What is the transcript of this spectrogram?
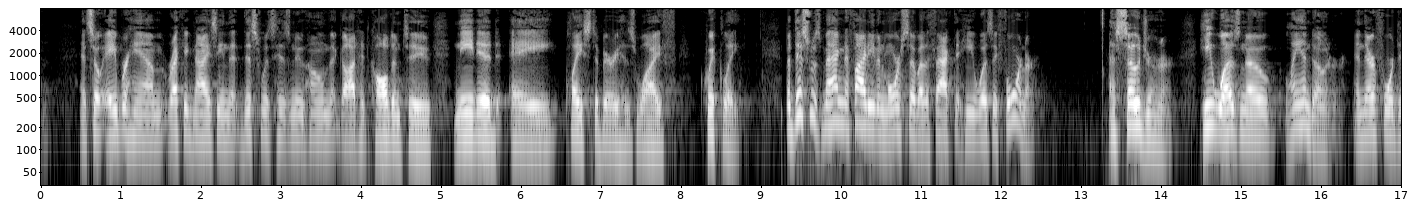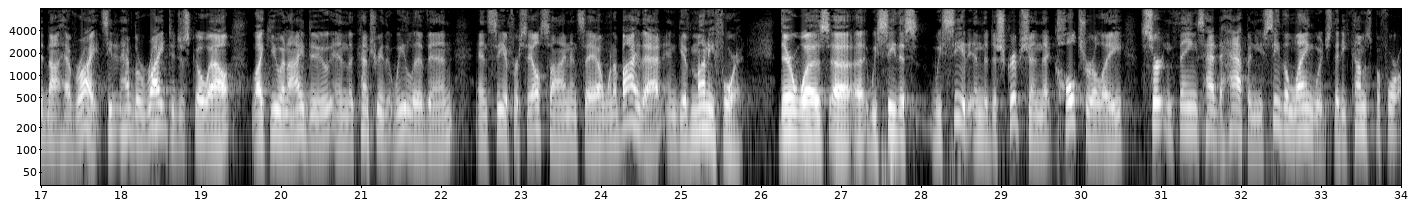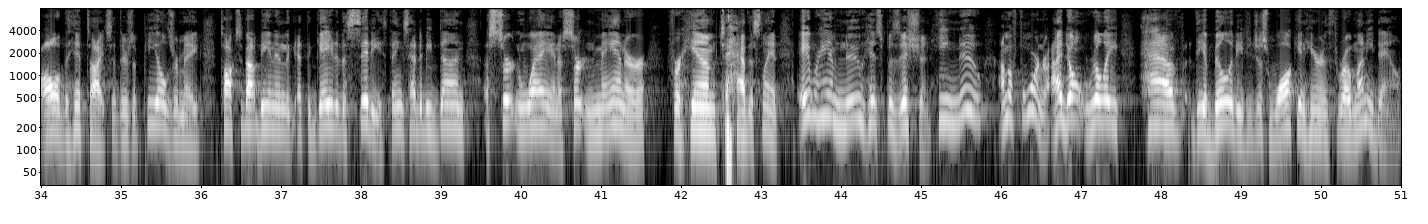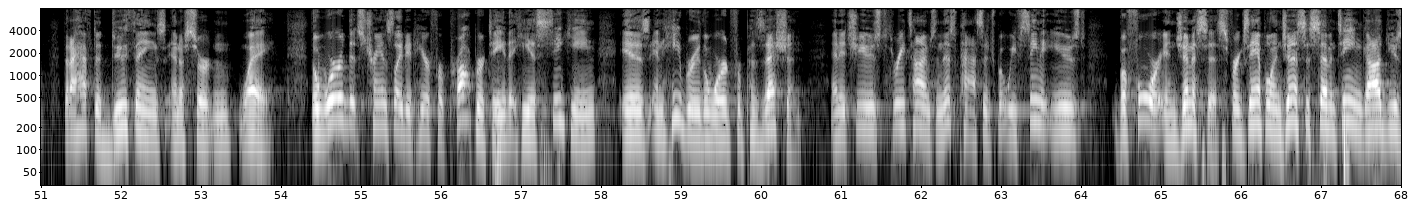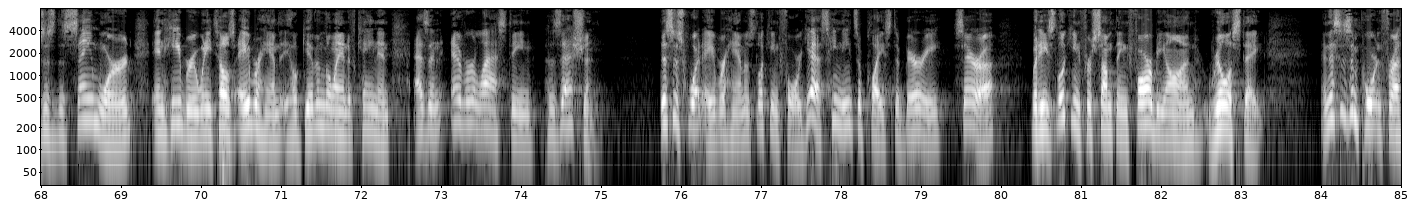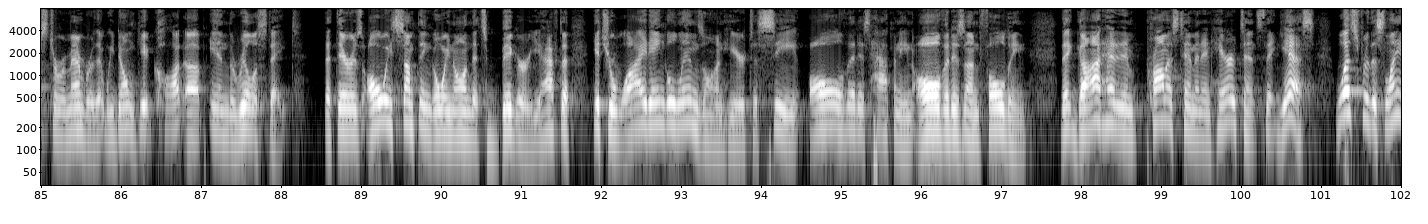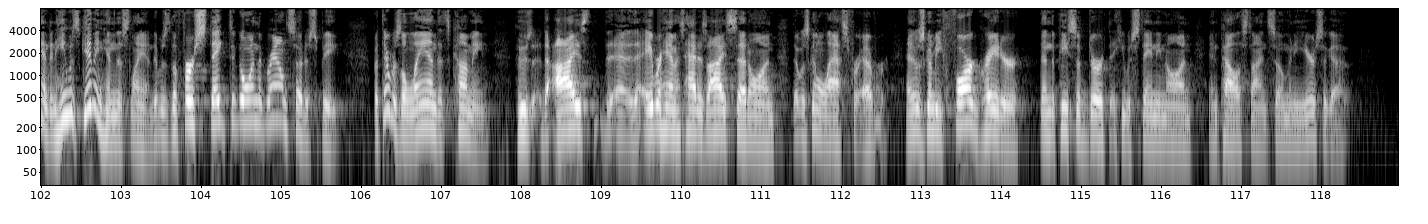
And so Abraham, recognizing that this was his new home that God had called him to, needed a place to bury his wife quickly. But this was magnified even more so by the fact that he was a foreigner, a sojourner. He was no landowner and therefore did not have rights. He didn't have the right to just go out like you and I do in the country that we live in and see a for sale sign and say, I want to buy that and give money for it there was uh, uh, we see this we see it in the description that culturally certain things had to happen. You see the language that he comes before all of the hittites that there's appeals are made talks about being in the, at the gate of the city. Things had to be done a certain way in a certain manner for him to have this land. Abraham knew his position. He knew i'm a foreigner. I don't really have the ability to just walk in here and throw money down that i have to do things in a certain way the word that's translated here for property that he is seeking is in Hebrew the word for possession. And it's used three times in this passage, but we've seen it used before in Genesis. For example, in Genesis 17, God uses the same word in Hebrew when he tells Abraham that he'll give him the land of Canaan as an everlasting possession. This is what Abraham is looking for. Yes, he needs a place to bury Sarah, but he's looking for something far beyond real estate. And this is important for us to remember that we don't get caught up in the real estate. That there is always something going on that's bigger. You have to get your wide angle lens on here to see all that is happening, all that is unfolding. That God had promised him an inheritance that, yes, was for this land, and he was giving him this land. It was the first stake to go in the ground, so to speak. But there was a land that's coming whose the eyes that Abraham has had his eyes set on that was going to last forever. And it was going to be far greater than the piece of dirt that he was standing on in Palestine so many years ago.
